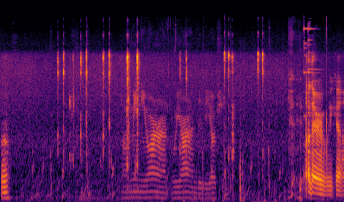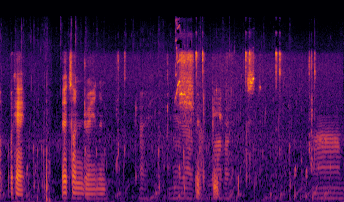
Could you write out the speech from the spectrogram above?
Huh? I mean, you are on, we are under the ocean. Oh, there we go. Okay. It's undraining. Okay, I should be lava. fixed. Um,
